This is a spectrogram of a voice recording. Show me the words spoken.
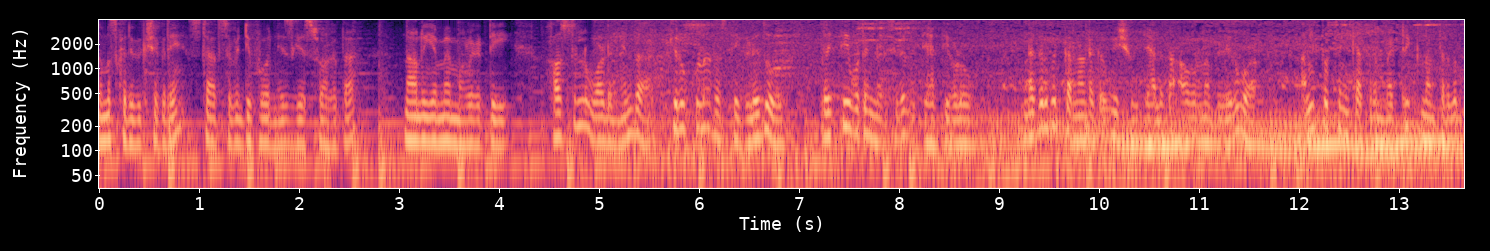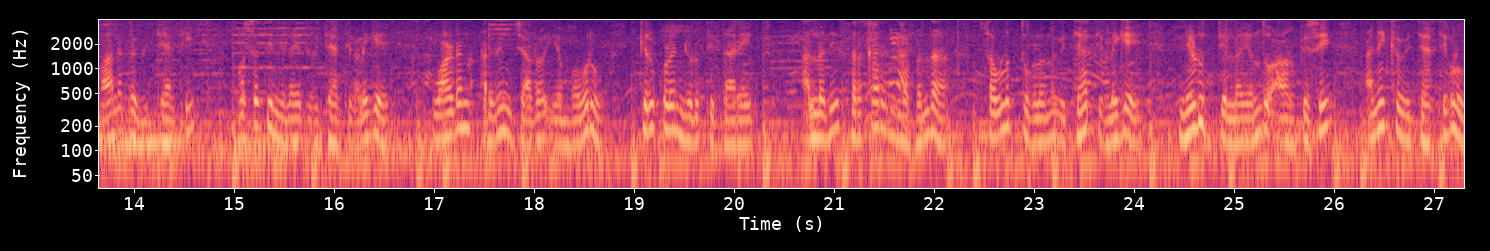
ನಮಸ್ಕಾರ ವೀಕ್ಷಕರೇ ಸ್ಟಾರ್ ಸೆವೆಂಟಿ ಫೋರ್ ನ್ಯೂಸ್ಗೆ ಸ್ವಾಗತ. ನಾನು ಎಂ ಎಂ ಮಗಳಗಟ್ಟಿ ಹಾಸ್ಟೆಲ್ ವಾರ್ಡನ್ನಿಂದ ಕಿರುಕುಳ ರಸ್ತೆಗಿಳಿದು ಪ್ರತಿಭಟನೆ ನಡೆಸಿದ ವಿದ್ಯಾರ್ಥಿಗಳು. ನಗರದ ಕರ್ನಾಟಕ ವಿಶ್ವವಿದ್ಯಾಲಯದ ಆವರಣದಲ್ಲಿರುವ ಅಲ್ಪಸಂಖ್ಯಾತರ ಮೆಟ್ರಿಕ್ ನಂತರದ ಬಾಲಕರ ವಿದ್ಯಾರ್ಥಿ, ವಸತಿ ನಿಲಯದ ವಿದ್ಯಾರ್ಥಿಗಳಿಗೆ ವಾರ್ಡನ್ ಅರವಿಂದ್ ಜಾಧವ್ ಎಂಬುವರು ಕಿರುಕುಳ ನೀಡುತ್ತಿದ್ದಾರೆ. ಅಲ್ಲದೆ ಸರ್ಕಾರದಿಂದ ಬಂದ ಸವಲತ್ತುಗಳನ್ನು ವಿದ್ಯಾರ್ಥಿಗಳಿಗೆ ನೀಡುತ್ತಿಲ್ಲ ಎಂದು ಆರೋಪಿಸಿ ಅನೇಕ ವಿದ್ಯಾರ್ಥಿಗಳು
